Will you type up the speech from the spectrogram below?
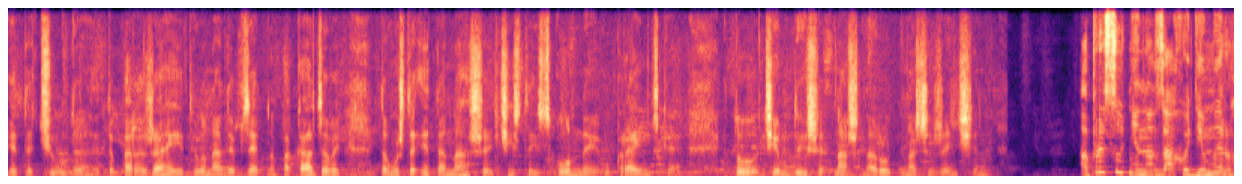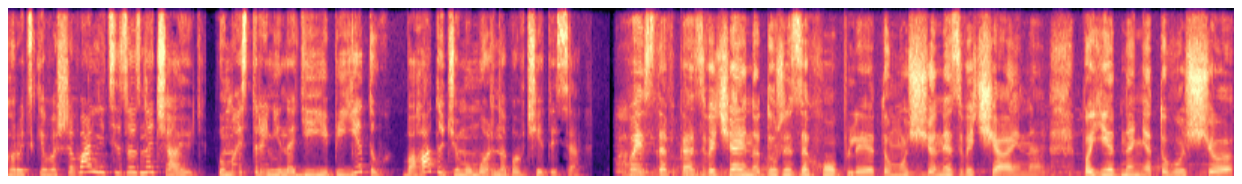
Это чудо, это поражает, его надо обязательно показывать, потому что это наше чисто исконное украинское, то, чем дышит наш народ, наши женщины. А присутні на заході миргородські вишивальниці зазначають, у майстрині Надії Пієтух багато чому можна повчитися. Виставка, звичайно, дуже захоплює, тому що незвичайна поєднання того, що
